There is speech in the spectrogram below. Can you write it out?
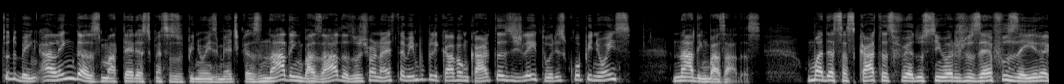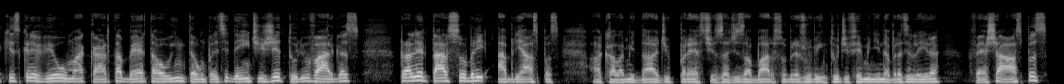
Tudo bem, além das matérias com essas opiniões médicas nada embasadas, os jornais também publicavam cartas de leitores com opiniões nada embasadas. Uma dessas cartas foi a do senhor José Fuzeira, que escreveu uma carta aberta ao então presidente Getúlio Vargas para alertar sobre, abre aspas, a calamidade prestes a desabar sobre a juventude feminina brasileira, fecha aspas,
